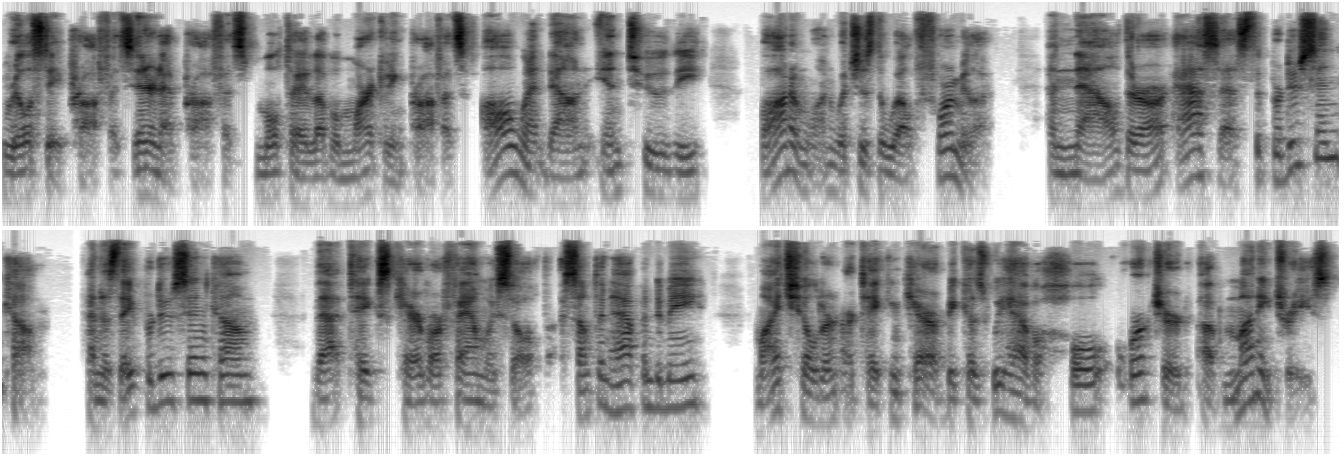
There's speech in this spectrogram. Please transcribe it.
real estate profits, internet profits, multi level marketing profits all went down into the bottom one, which is the wealth formula. And now there are assets that produce income. And as they produce income, that takes care of our family. So if something happened to me, my children are taken care of because we have a whole orchard of money trees,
